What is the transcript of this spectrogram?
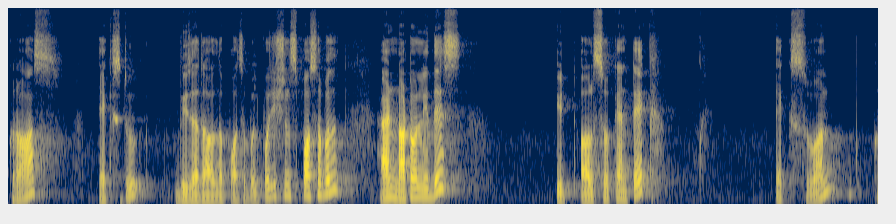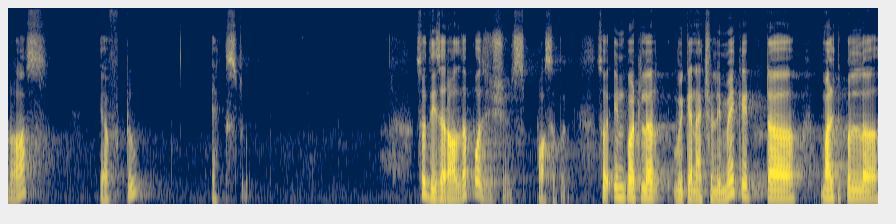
cross x2 these are all the possible positions possible and not only this it also can take x1 cross f2 x2. So, these are all the positions possible. So, in particular we can actually make it uh, multiple uh,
